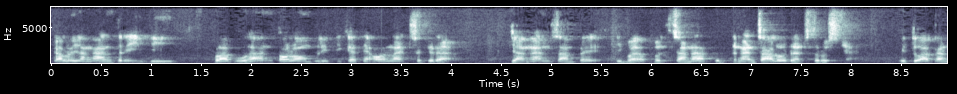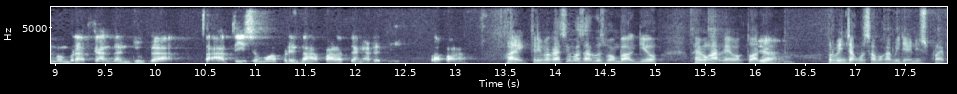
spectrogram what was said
Kalau yang ngantri di pelabuhan, tolong beli tiketnya online segera. Jangan sampai tiba di sana dengan calo dan seterusnya. Itu akan memberatkan dan juga taati semua perintah aparat yang ada di lapangan. Baik, terima kasih Mas Agus Pambagio. Saya menghargai waktu Anda ya. berbincang bersama kami di News Prime.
